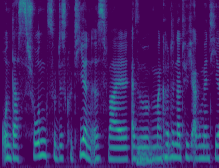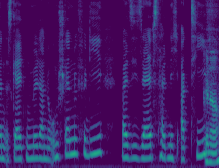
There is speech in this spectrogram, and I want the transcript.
Und das schon zu diskutieren ist, weil, also mhm. man könnte natürlich argumentieren, es gelten mildernde Umstände für die, weil sie selbst halt nicht aktiv genau.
